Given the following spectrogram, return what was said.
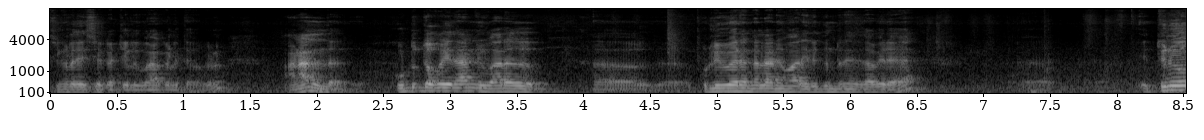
சிங்கள தேசிய கட்சிகளுக்கு வாக்களித்தவர்கள். ஆனால் இந்த கூட்டுத்தொகை தான் இவ்வாறு புள்ளி விவரங்கள்லாம் இவ்வாறு இருக்கின்றதே தவிர எத்தனையோ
